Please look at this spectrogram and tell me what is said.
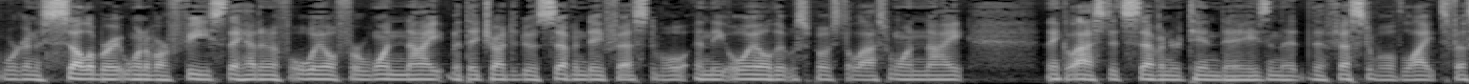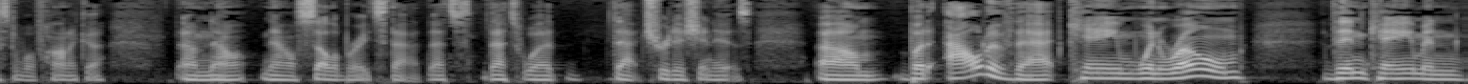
we're gonna celebrate one of our feasts. They had enough oil for one night, but they tried to do a seven day festival and the oil that was supposed to last one night, I think lasted seven or 10 days. And that the festival of lights, festival of Hanukkah, um, now, now celebrates that. That's, that's what that tradition is. Um, but out of that came when Rome then came and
